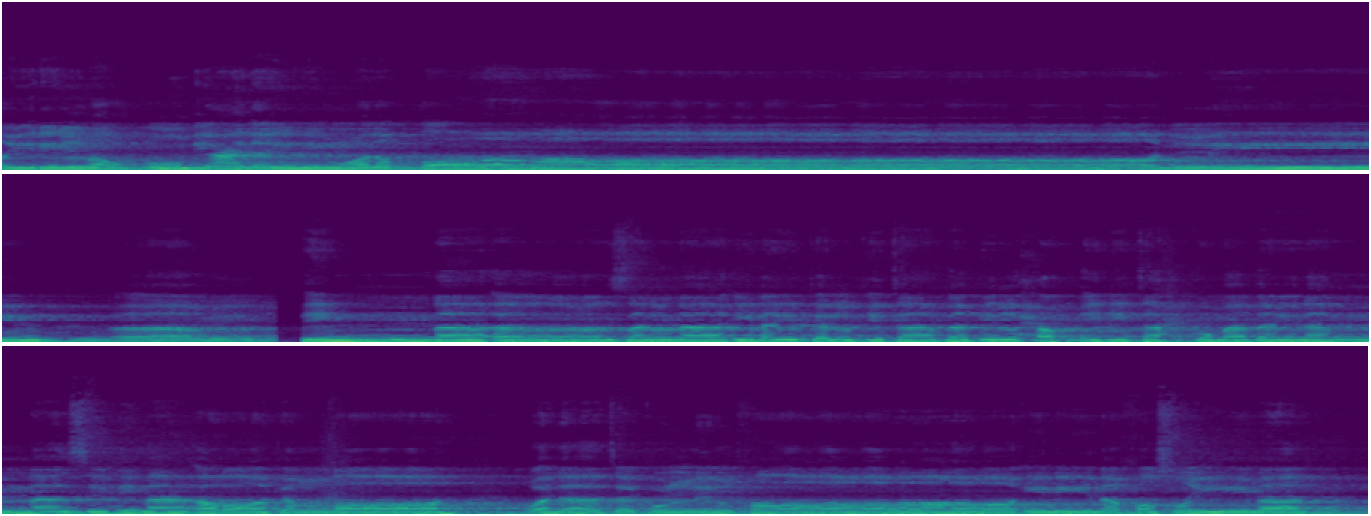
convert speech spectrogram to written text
غير المغضوب عليهم ولا الضالين. آمين. إنا أنزلنا إليك الكتاب بالحق لتحكم بين الناس بما أراك الله ولا تكن للخائنين خصيما.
